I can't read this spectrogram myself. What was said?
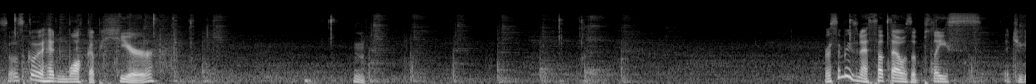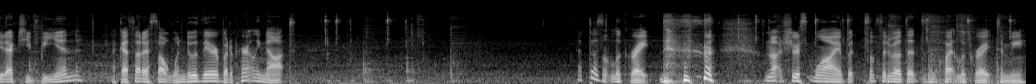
So let's go ahead and walk up here. Hmm. For some reason I thought that was a place that you could actually be in. Like I thought I saw a window there, but apparently not. That doesn't look right. I'm not sure why, but something about that doesn't quite look right to me.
